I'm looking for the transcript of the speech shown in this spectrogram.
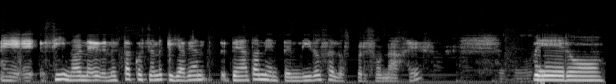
eh, sí, ¿no? En, en, esta cuestión de que ya habían, tenían tan entendidos a los personajes, pero,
